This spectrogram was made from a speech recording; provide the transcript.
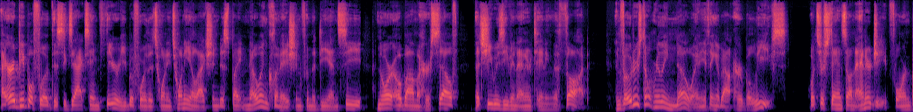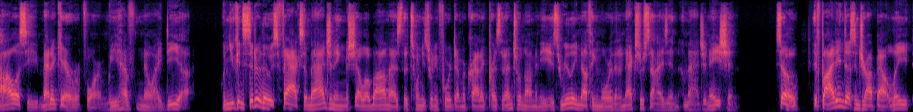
I heard people float this exact same theory before the 2020 election, despite no inclination from the DNC nor Obama herself that she was even entertaining the thought. And voters don't really know anything about her beliefs. What's her stance on energy, foreign policy, Medicare reform? We have no idea. When you consider those facts, imagining Michelle Obama as the 2024 Democratic presidential nominee is really nothing more than an exercise in imagination. So, if Biden doesn't drop out late,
